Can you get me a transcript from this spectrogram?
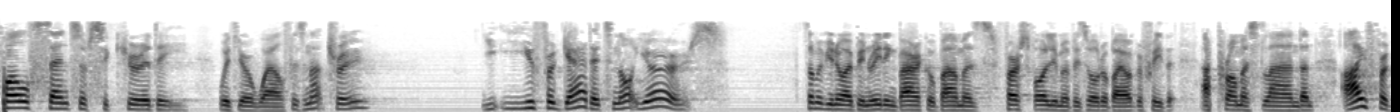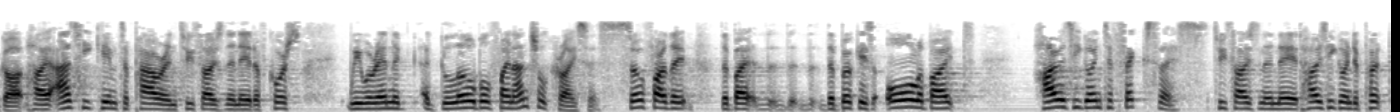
false sense of security with your wealth. Isn't that true? You, you, forget it's not yours. Some of you know I've been reading Barack Obama's first volume of his autobiography, A Promised Land, and I forgot how as he came to power in 2008, of course, we were in a, a global financial crisis. So far the, the, the, the book is all about how is he going to fix this? 2008. How is he going to put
